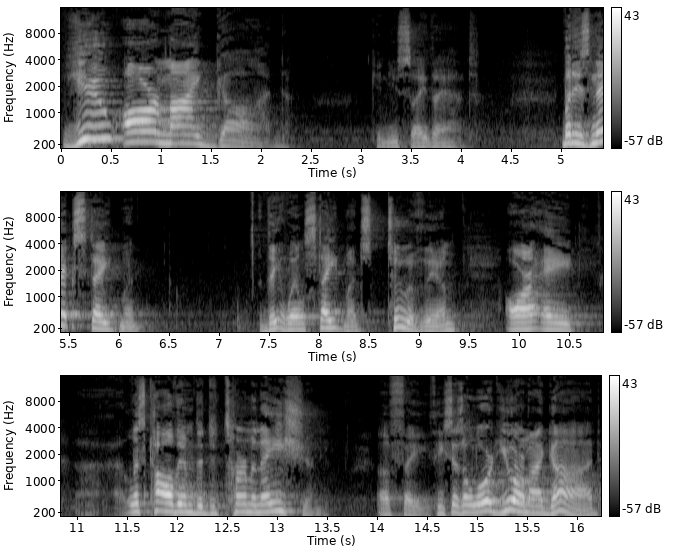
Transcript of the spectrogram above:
You are my God. Can you say that? But his next statement, the, well, statements, two of them, are a, uh, let's call them the determination of faith. He says, Oh Lord, you are my God.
